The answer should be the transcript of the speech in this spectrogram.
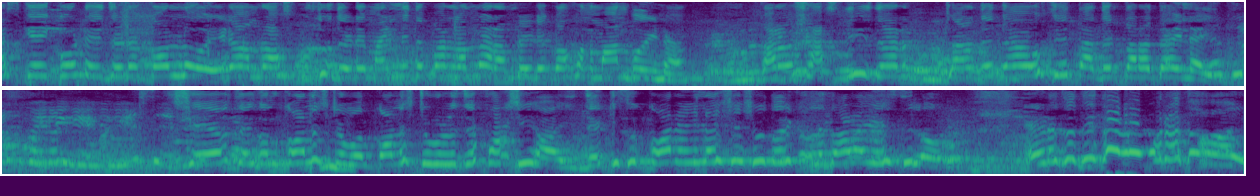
আজকে এই কোর্টে যেটা করল, এটা আমরা আজ পর্যন্ত এটা মাইনে নিতে পারলাম না আর আমরা এটা কখনো মানবই না। কারণ শাস্তি যার যাদের দেওয়া উচিত, তাদের তারা দেয় নাই। সে হচ্ছে একজন কনস্টেবল কনস্টেবলের যে ফাঁসি হয়, যে কিছু করেই নাই, সে শুধু এখানে দাঁড়াই গেছিল এটা যদি তার অপরাধ হয়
